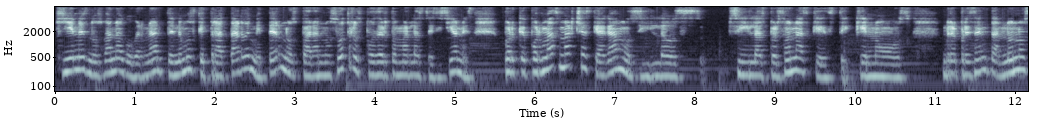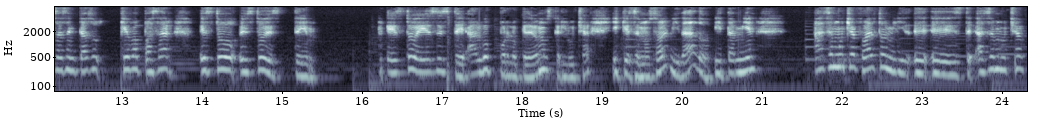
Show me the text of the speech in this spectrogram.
quiénes nos van a gobernar, tenemos que tratar de meternos para nosotros poder tomar las decisiones, porque por más marchas que hagamos y los si las personas que este que nos representan no nos hacen caso, ¿qué va a pasar? Esto esto este esto es este, algo por lo que debemos que luchar y que se nos ha olvidado. Y también hace mucha falta, eh, eh, este, hace mucha,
